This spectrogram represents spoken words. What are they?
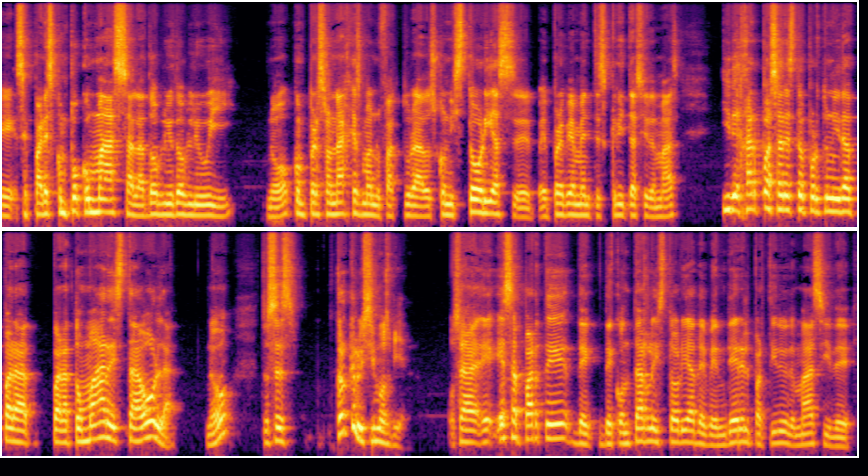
eh, se parezca un poco más a la WWE, ¿no? Con personajes manufacturados, con historias eh, eh, previamente escritas y demás, y dejar pasar esta oportunidad para, para tomar esta ola, ¿no? Entonces, creo que lo hicimos bien. O sea, e, esa parte de, de contar la historia, de vender el partido y demás, y de,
